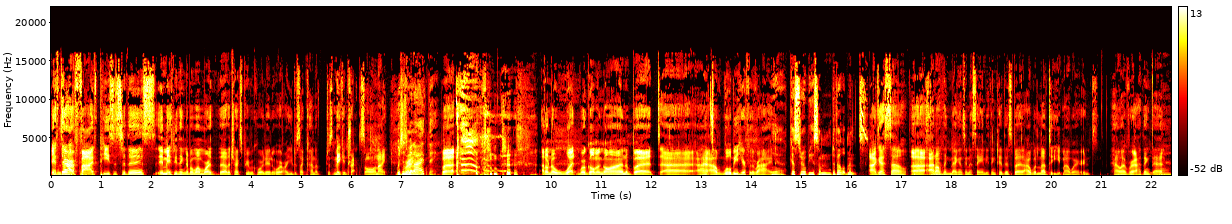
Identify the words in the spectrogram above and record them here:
if was there are five pieces to this, it makes me think number one, were the other tracks pre-recorded, or are you just like kind of just making tracks all night? Which is Right. what I think. But I don't know what we're going on, but uh, I, I will be here for the ride. Yeah. Guess there'll be some developments. I guess so. Uh, I don't think Megan's going to say anything to this, but I would love to eat my words. However, I think that Yeah.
